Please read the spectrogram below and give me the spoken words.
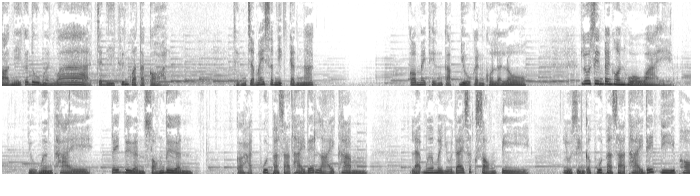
ตอนนี้ก็ดูเหมือนว่าจะดีขึ้นกว่าแต่ก่อน ถึงจะไม่สนิทกันนัก ก็ไม่ถึงกับอยู่กันคนละโลก ลูซินเป็นคนหัวไว อยู่เมืองไทยได้เดือนสองเดือน ก็หัดพูดภาษาไทยได้หลายคำ และเมื่อมาอยู่ได้สักสองปี ลูซินก็พูดภาษาไทยได้ดีพอ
